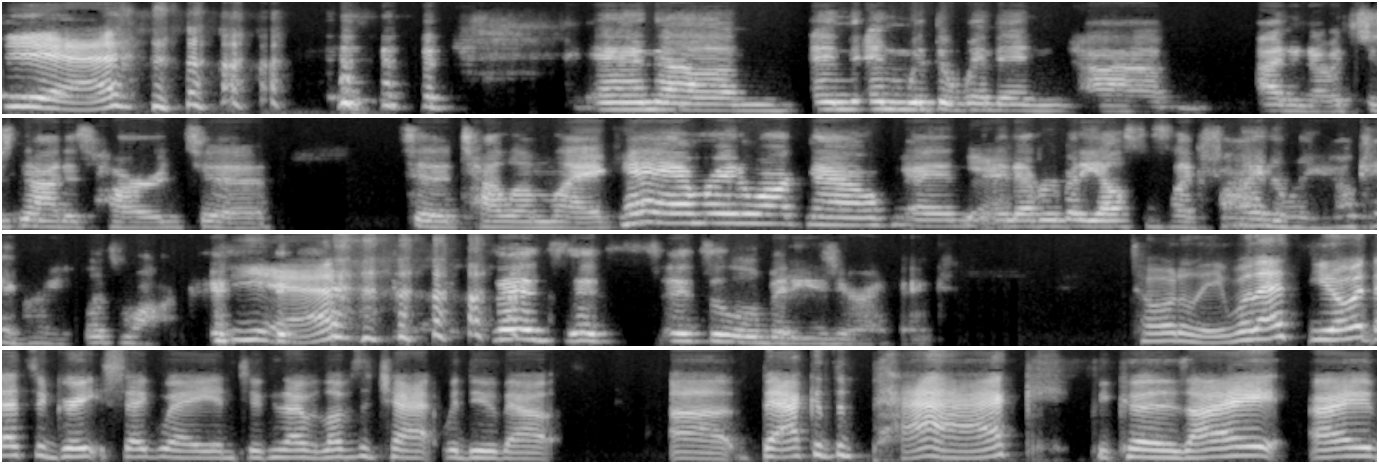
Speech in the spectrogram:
Yeah. and um and and with the women um i don't know it's just not as hard to to tell them like hey i'm ready to walk now. And yeah. and everybody else is like finally. Okay great. Let's walk. Yeah. It's it's it's a little bit easier i think. Totally. Well that's you know what? That's a great segue into because i would love to chat with you about uh back of the pack because i i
